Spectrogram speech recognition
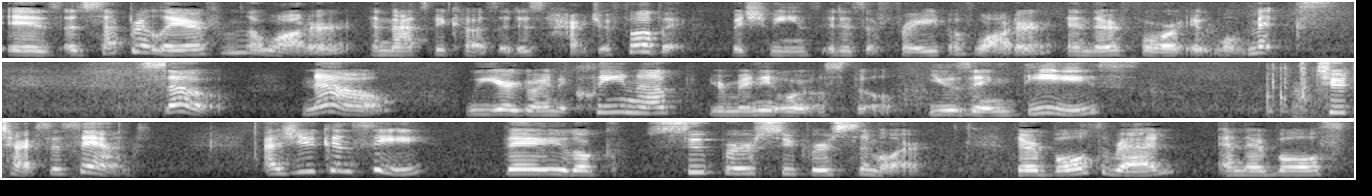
is a separate layer from the water and that's because it is hydrophobic, which means it is afraid of water and therefore it won't mix. So now we are going to clean up your mini oil spill using these two types of sand. As you can see, they look super, super similar. They're both red and they both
